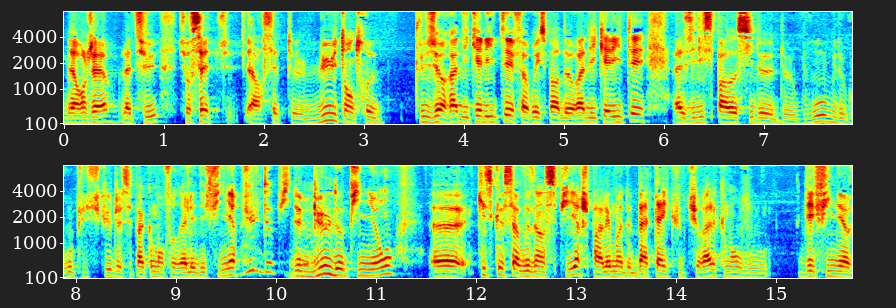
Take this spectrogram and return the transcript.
Bérangère, là-dessus, sur cette, alors cette lutte entre plusieurs radicalités. Fabrice parle de radicalité. Azilis parle aussi de, de groupes, de groupuscules. Je ne sais pas comment il faudrait les définir. De bulles d'opinion. De bulles d'opinion. Euh, qu'est-ce que ça vous inspire? Je parlais moi de bataille culturelle. Comment vous définir,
